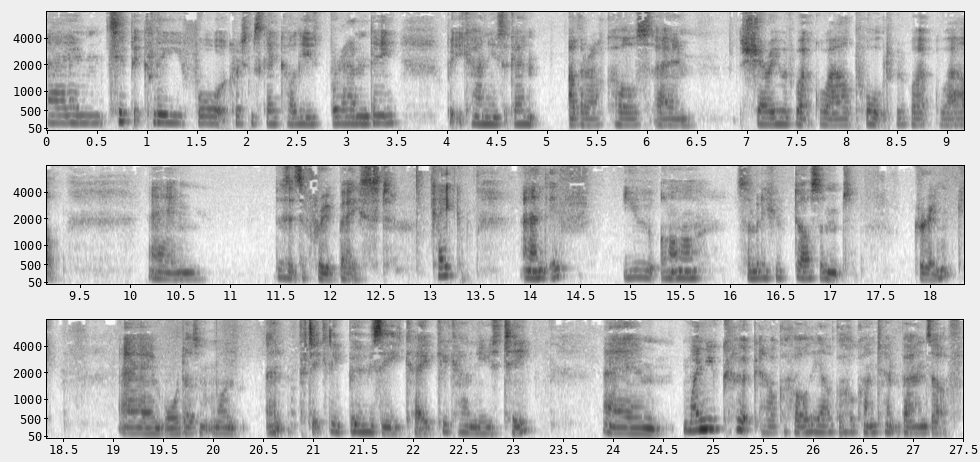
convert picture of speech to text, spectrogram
Um, typically for a Christmas cake I'll use brandy, but you can use again other alcohols. Um, sherry would work well, port would work well, um, because it's a fruit based cake. And if you are somebody who doesn't drink um, or doesn't want a particularly boozy cake, you can use tea. Um, when you cook alcohol, the alcohol content burns off.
